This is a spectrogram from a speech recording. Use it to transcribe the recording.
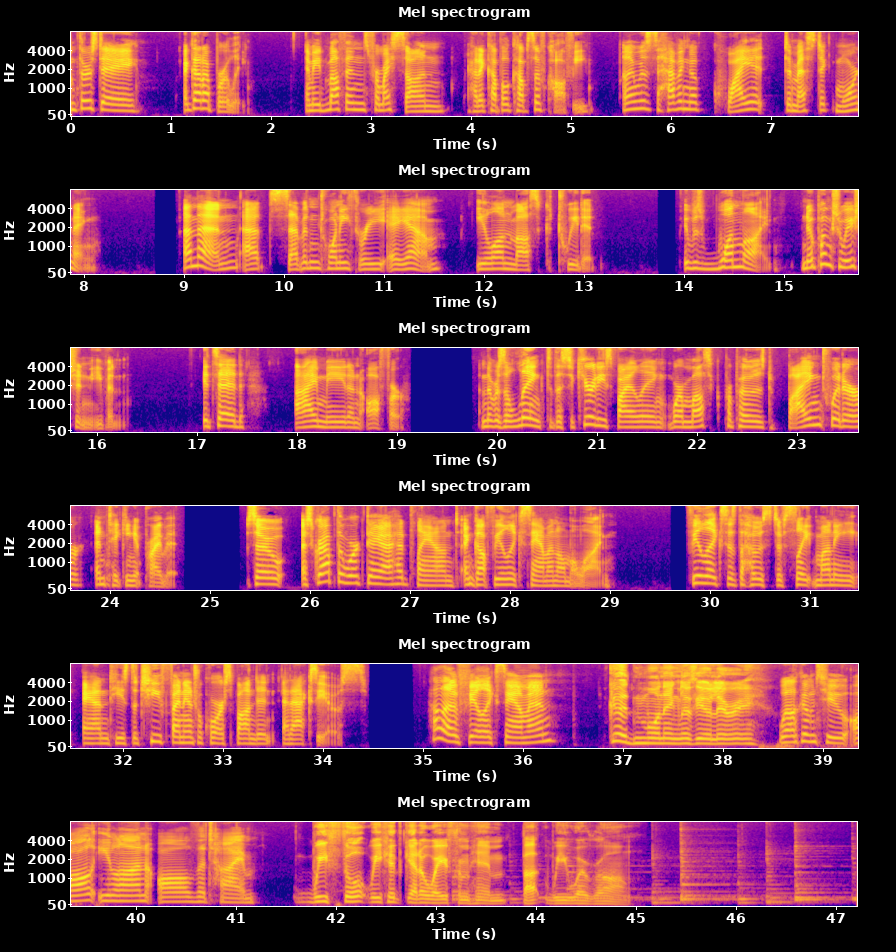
On Thursday, I got up early. I made muffins for my son, had a couple cups of coffee, and I was having a quiet domestic morning. And then at 7:23 a.m., Elon Musk tweeted. It was one line, no punctuation even. It said, "I made an offer." And there was a link to the securities filing where Musk proposed buying Twitter and taking it private. So I scrapped the workday I had planned and got Felix Salmon on the line. Felix is the host of Slate Money, and he's the chief financial correspondent at Axios. Hello, Felix Salmon. Good morning, Lizzie O'Leary. Welcome to All Elon All the Time. We thought we could get away from him, but we were wrong.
